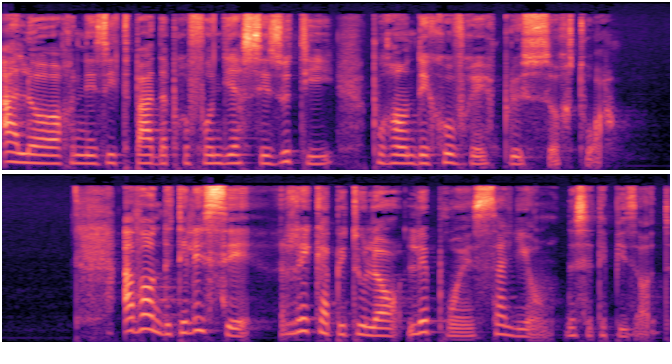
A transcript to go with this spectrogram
Alors n'hésite pas d'approfondir ces outils pour en découvrir plus sur toi. Avant de te laisser, récapitulons les points salients de cet épisode.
